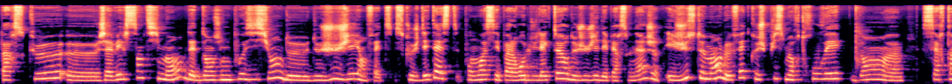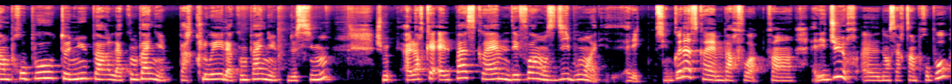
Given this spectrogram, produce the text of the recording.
parce que euh, j'avais le sentiment d'être dans une position de, de juger en fait, ce que je déteste. Pour moi, c'est pas le rôle du lecteur de juger des personnages, et justement le fait que je puisse me retrouver dans euh, certains propos tenus par la compagne, par Chloé, la compagne de Simon alors qu'elle passe quand même, des fois, on se dit bon, elle, est, c'est une connasse quand même parfois. Enfin, elle est dure euh, dans certains propos.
